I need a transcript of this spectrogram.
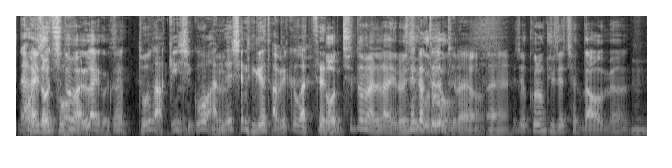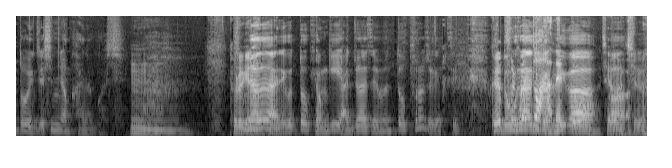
네, 아니 넣지도 돈- 말라 이거지. 그냥 돈 아끼시고 안 응. 내시는 게 답일 것 같은 넣지도 말라 이런 생각도 식으로 좀 들어요. 네. 이제 그런 규제책 나오면 음. 또 이제 10년 가는 거지. 음. 그러게요. 10년은 아니고 또 경기 안 좋아지면 또 풀어주겠지. 그 풀면 또안해 경기가- 또 재건축.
